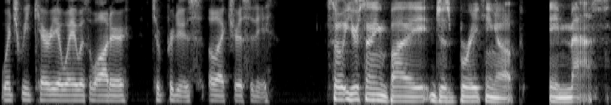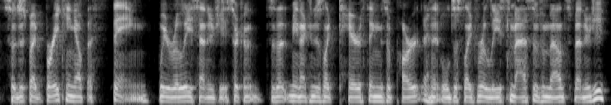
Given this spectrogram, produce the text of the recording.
which we carry away with water to produce electricity. So you're saying by just breaking up a mass. So just by breaking up a thing, we release energy. So can, does that mean I can just like tear things apart and it will just like release massive amounts of energy?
